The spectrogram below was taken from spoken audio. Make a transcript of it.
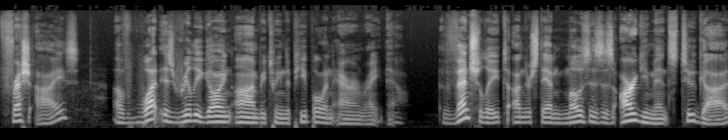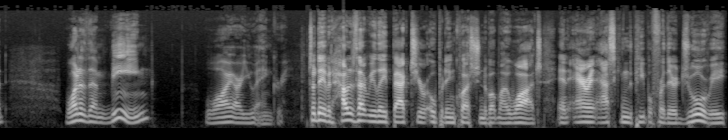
fresh eyes of what is really going on between the people and Aaron right now. Eventually, to understand Moses' arguments to God, one of them being, Why are you angry? So, David, how does that relate back to your opening question about my watch and Aaron asking the people for their jewelry?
